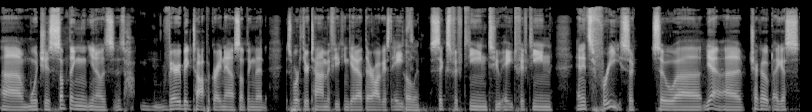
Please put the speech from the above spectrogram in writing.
um, which is something you know is, is a very big topic right now. Something that is worth your time if you can get out there August eighth, Totally. six fifteen to eight fifteen, and it's free. So so uh, yeah, uh, check out I guess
